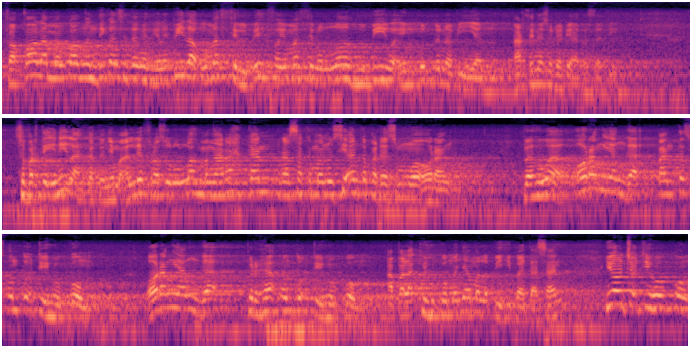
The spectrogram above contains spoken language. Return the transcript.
faqala mengko ngendikan sedang ngene bila umatsil bih fa yumathilullahu bi wa in kuntu nabiyyan artinya sudah di atas tadi seperti inilah katanya muallif Rasulullah mengarahkan rasa kemanusiaan kepada semua orang bahwa orang yang nggak pantas untuk dihukum, orang yang nggak berhak untuk dihukum, apalagi hukumannya melebihi batasan, ya ojo dihukum.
